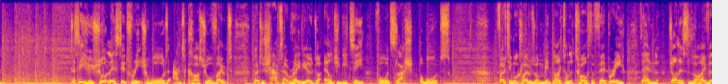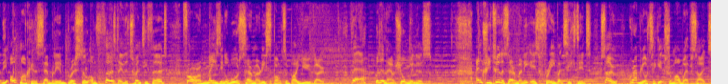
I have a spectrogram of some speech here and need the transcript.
To see who's shortlisted for each award and to cast your vote, go to shoutoutradio.lgbt forward slash awards. Voting will close on midnight on the 12th of February. Then join us live at the Old Market Assembly in Bristol on Thursday the 23rd for our amazing award ceremony sponsored by Hugo. There we'll announce your winners. Entry to the ceremony is free but ticketed, so grab your tickets from our website.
